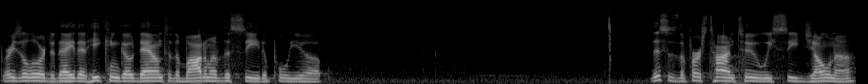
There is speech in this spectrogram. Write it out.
Praise the Lord today that He can go down to the bottom of the sea to pull you up. This is the first time, too, we see Jonah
